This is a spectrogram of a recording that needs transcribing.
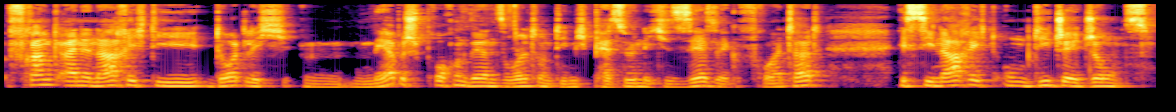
Frank, eine Nachricht, die deutlich hm, mehr besprochen werden sollte und die mich persönlich sehr, sehr gefreut hat, ist die Nachricht um DJ Jones.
